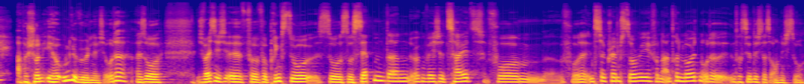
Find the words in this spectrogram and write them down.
Aber schon eher ungewöhnlich, oder? Also, ich weiß nicht, äh, ver, verbringst du so, so Seppen dann irgendwelche Zeit vor, vor der Instagram-Story von anderen Leuten oder interessiert dich das auch nicht so?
